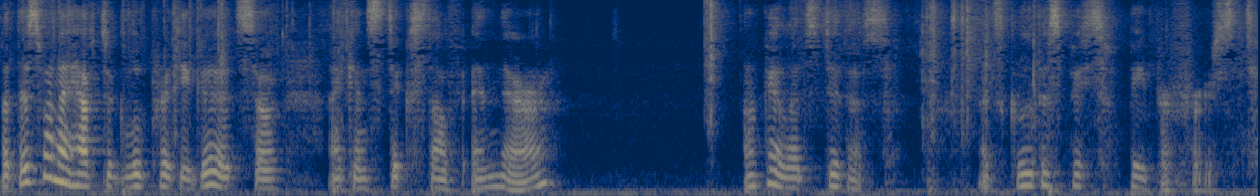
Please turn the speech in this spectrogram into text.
but this one I have to glue pretty good so I can stick stuff in there. Okay, let's do this. Let's glue this piece of paper first.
